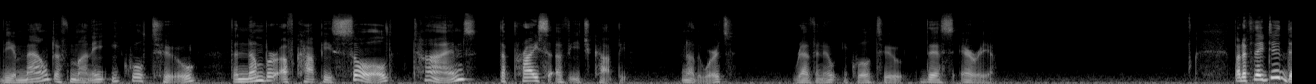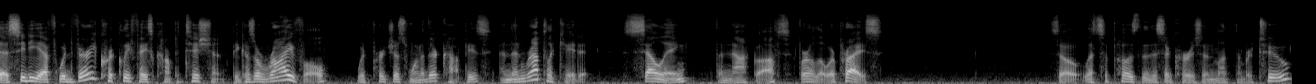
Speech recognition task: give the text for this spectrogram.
the amount of money equal to the number of copies sold times the price of each copy. In other words, revenue equal to this area. But if they did this, CDF would very quickly face competition because a rival would purchase one of their copies and then replicate it, selling the knockoffs for a lower price. So let's suppose that this occurs in month number two.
